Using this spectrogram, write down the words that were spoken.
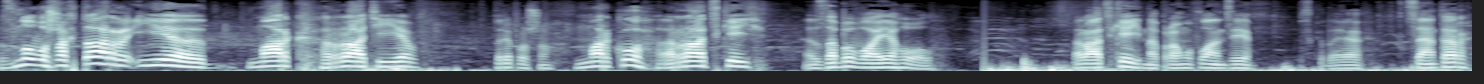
Знову Шахтар і Марк Ратієв. Перепрошую. Марко Рацький забиває гол. Рацький на правому фланзі скидає в центр.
